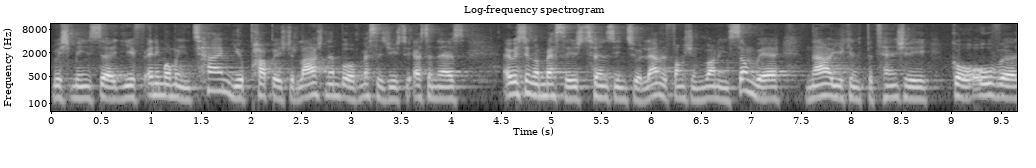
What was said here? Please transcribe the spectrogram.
which means that if any moment in time you publish a large number of messages to SNS, every single message turns into a Lambda function running somewhere. Now you can potentially go over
